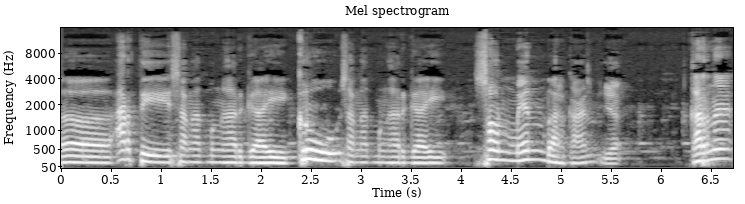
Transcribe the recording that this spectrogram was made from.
eh, artis, sangat menghargai kru, sangat menghargai soundman bahkan Iya. karena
